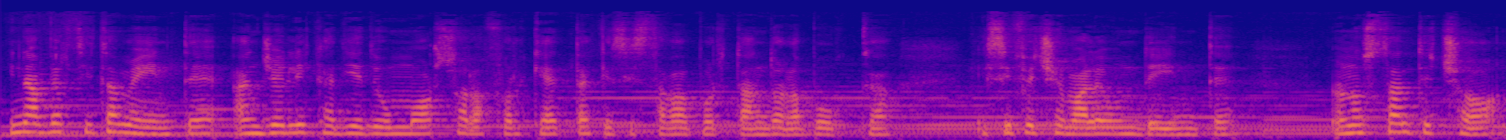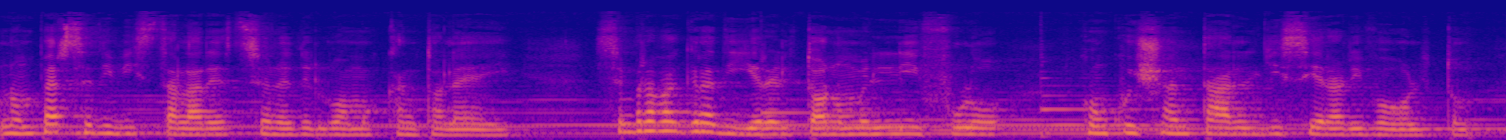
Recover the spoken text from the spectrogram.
Inavvertitamente Angelica diede un morso alla forchetta che si stava portando alla bocca e si fece male un dente. Nonostante ciò non perse di vista la reazione dell'uomo accanto a lei Sembrava gradire il tono mellifulo con cui Chantal gli si era rivolto.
